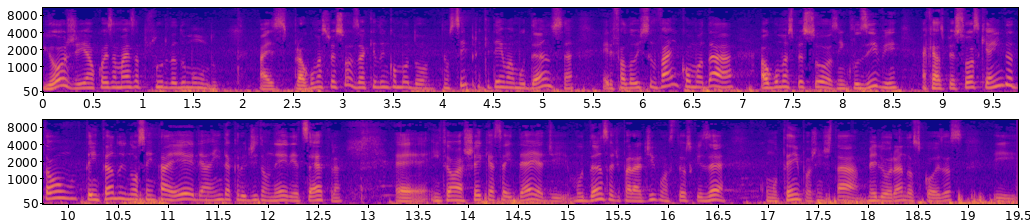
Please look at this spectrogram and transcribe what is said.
E hoje é a coisa mais absurda do mundo. Mas para algumas pessoas aquilo incomodou. Então sempre que tem uma mudança, ele falou isso vai incomodar algumas pessoas, inclusive aquelas pessoas que ainda estão tentando inocentar ele, ainda acreditam nele, etc. É, então eu achei que essa ideia de mudança de paradigma, se Deus quiser, com o tempo a gente está melhorando as coisas e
